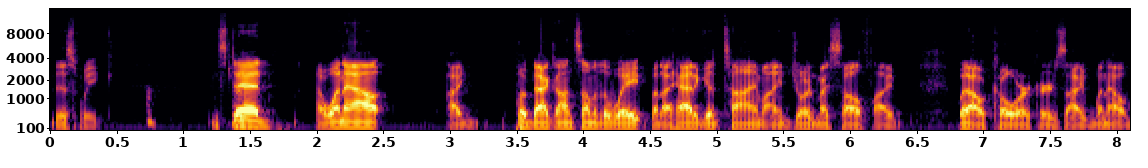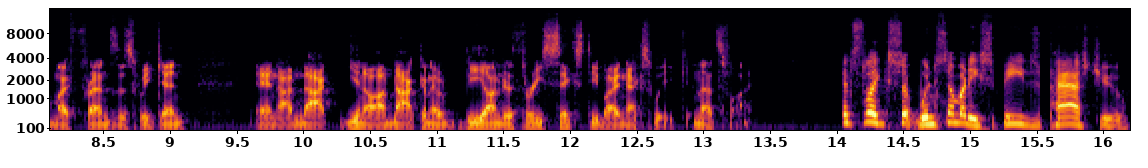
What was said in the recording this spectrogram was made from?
this week. Instead, I went out. I put back on some of the weight, but I had a good time. I enjoyed myself. I went out with coworkers. I went out with my friends this weekend, and I'm not, you know, I'm not going to be under 360 by next week, and that's fine. It's like so, when somebody speeds past you,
